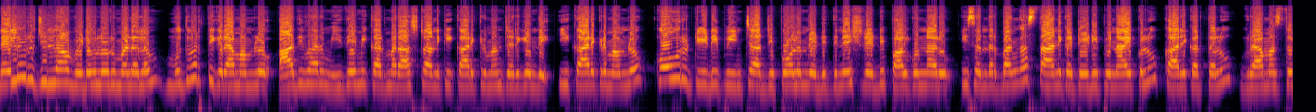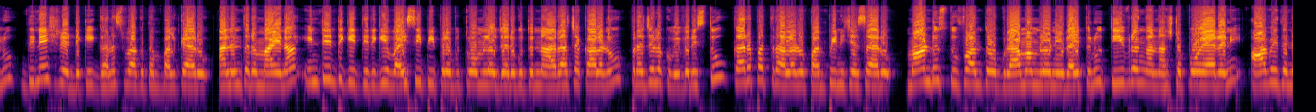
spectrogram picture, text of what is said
నెల్లూరు జిల్లా విడవలూరు మండలం ముదువర్తి గ్రామంలో ఆదివారం ఇదేమి కర్మ రాష్ట్రానికి కార్యక్రమం జరిగింది. ఈ కార్యక్రమంలో కోవూరు టీడీపీ ఇన్ఛార్జి పోలంరెడ్డి దినేష్ రెడ్డి పాల్గొన్నారు. ఈ సందర్భంగా స్థానిక టీడీపీ నాయకులు కార్యకర్తలు గ్రామస్తులు దినేష్ రెడ్డికి ఘన స్వాగతం పలికారు. అనంతరం ఆయన ఇంటింటికి తిరిగి వైసీపీ ప్రభుత్వంలో జరుగుతున్న అరాచకాలను ప్రజలకు వివరిస్తూ కరపత్రాలను పంపిణీ చేశారు. మాండూస్ తుఫాన్తో గ్రామంలోని రైతులు తీవ్రంగా నష్టపోయారని ఆవేదన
